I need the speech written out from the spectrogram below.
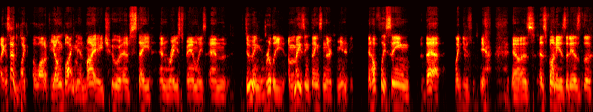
like I said, like a lot of young black men my age who have stayed and raised families and doing really amazing things in their community. And hopefully seeing that, like you, yeah, you know, as as funny as it is the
